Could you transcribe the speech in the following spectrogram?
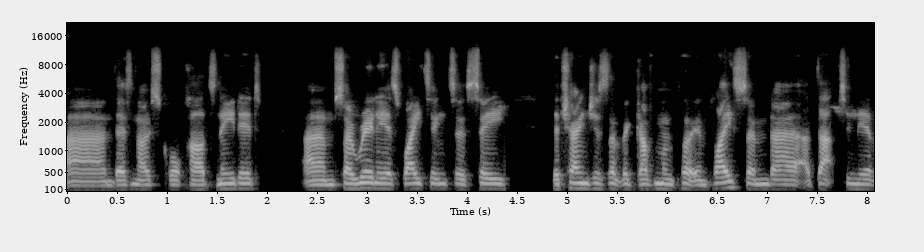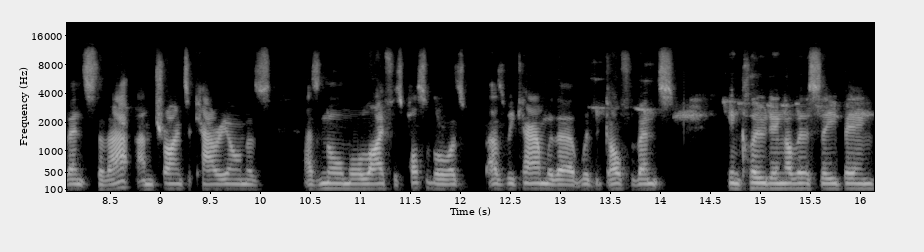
Um, there's no scorecards needed. Um, so really, it's waiting to see the changes that the government put in place and uh, adapting the events to that and trying to carry on as as normal life as possible as as we can with uh, with the golf events, including obviously being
